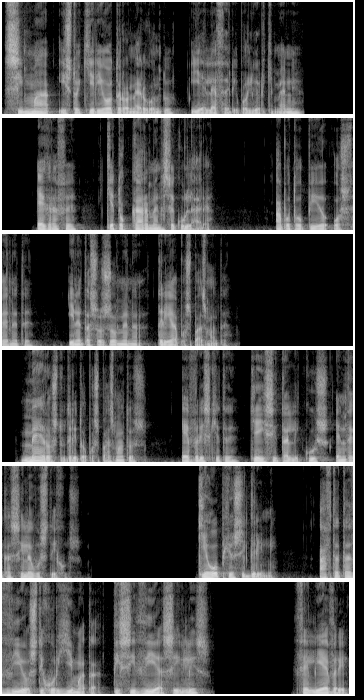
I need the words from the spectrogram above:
σημά εις το κυριότερο έργο του, η ελεύθερη πολιορκημένη, έγραφε και το Κάρμεν Σεκουλάρε, από το οποίο, ως φαίνεται, είναι τα σωζόμενα τρία αποσπάσματα. Μέρος του τρίτου αποσπάσματος ευρίσκεται και εις Ιταλικούς ενδεκασύλλαβους στίχους. Και όποιος συγκρίνει αυτά τα δύο στιχουργήματα της ιδίας ύλης, θέλει έβρι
